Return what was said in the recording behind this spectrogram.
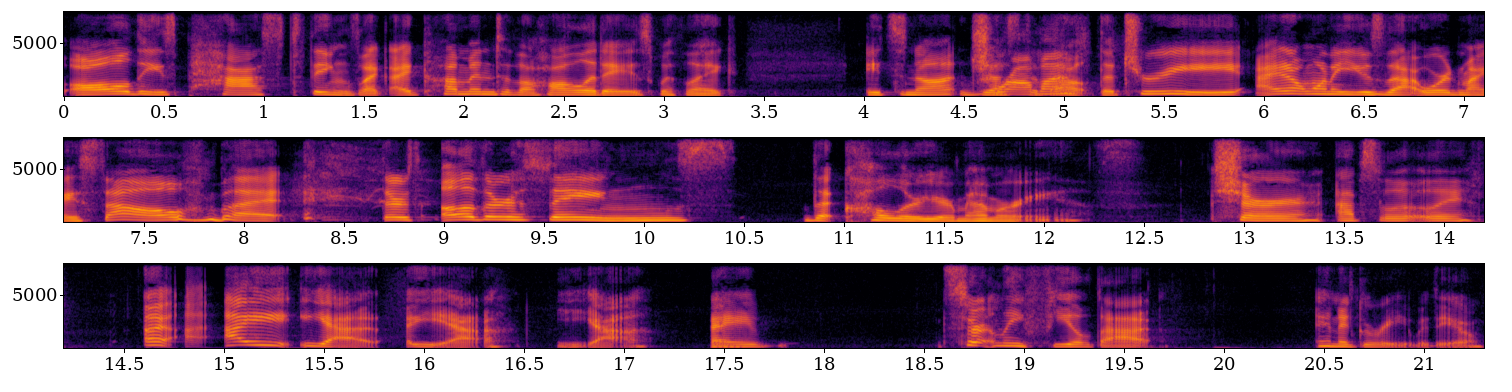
all these past things. Like, I come into the holidays with like, it's not just Trauma. about the tree. I don't want to use that word myself, but there's other things that color your memories. Sure, absolutely. I, I, yeah, yeah, yeah. I certainly feel that and agree with you.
